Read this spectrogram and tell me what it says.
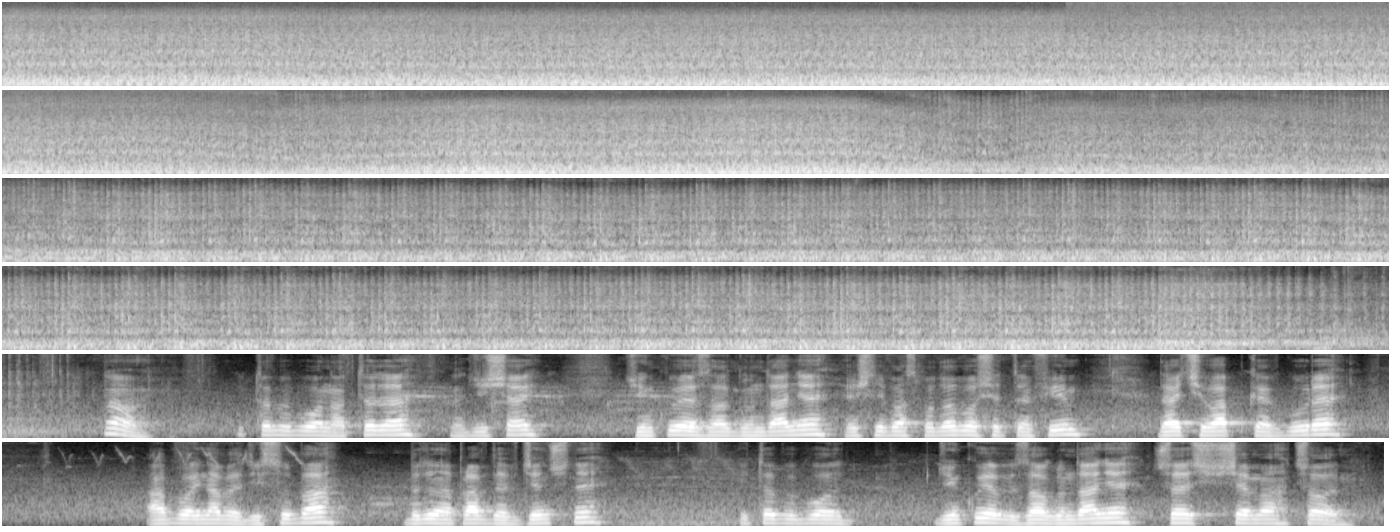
No i to by było na tyle na dzisiaj. Dziękuję za oglądanie. Jeśli Wam spodobał się ten film, dajcie łapkę w górę albo i nawet i suba. Będę naprawdę wdzięczny. I to by było. Dziękuję za oglądanie. Cześć, siema, czołem.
